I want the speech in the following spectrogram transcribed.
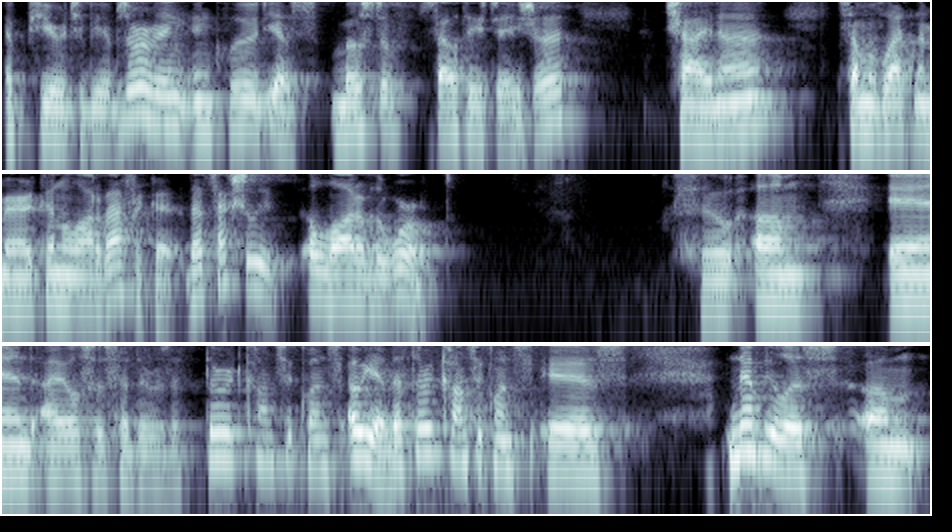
appear to be observing include, yes, most of Southeast Asia, China, some of Latin America, and a lot of Africa. That's actually a lot of the world. So, um, and I also said there was a third consequence. Oh, yeah, the third consequence is nebulous, um,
